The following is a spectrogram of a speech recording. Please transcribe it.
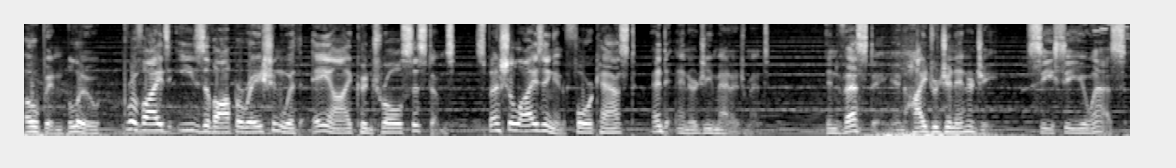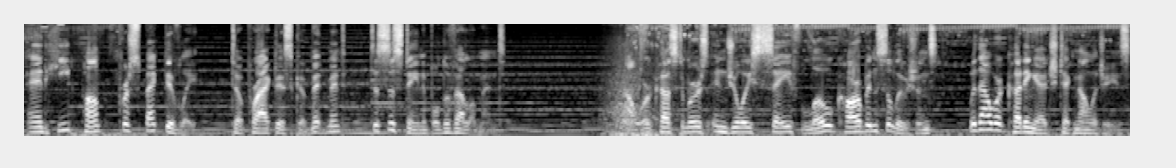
OpenBlue provides ease of operation with AI control systems specializing in forecast and energy management. Investing in hydrogen energy, CCUS, and heat pump prospectively to practice commitment to sustainable development. Our customers enjoy safe, low-carbon solutions with our cutting-edge technologies.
